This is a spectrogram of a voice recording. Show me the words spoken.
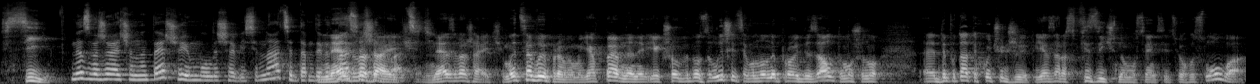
Всі. Незважаючи на те, що йому лише 18, там 19 Не зважаючи, 20. не зважаючи. Ми це виправимо. Я впевнений, якщо воно залишиться, воно не пройде зал, тому що ну е, депутати хочуть жити. Я зараз в фізичному сенсі цього слова,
